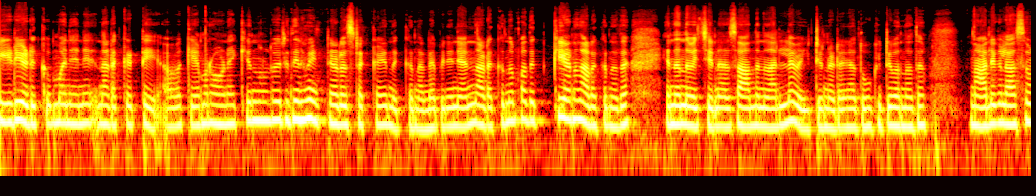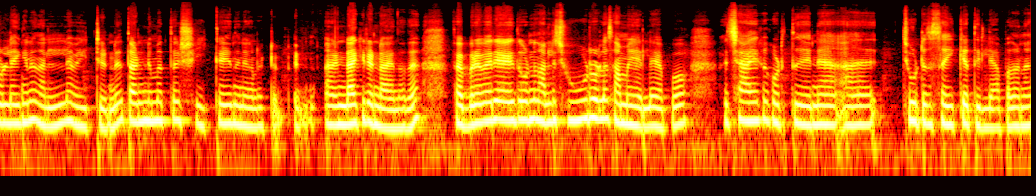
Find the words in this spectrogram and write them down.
വീഡിയോ എടുക്കുമ്പോൾ ഞാൻ നടക്കട്ടെ അവ ക്യാമറ ഓണാക്കി എന്നുള്ളൊരു ഇതിന് വേണ്ടി അവിടെ സ്റ്റക്കായി നിൽക്കുന്നുണ്ട് പിന്നെ ഞാൻ നടക്കുന്ന പതുക്കെയാണ് നടക്കുന്നത്. എന്താണെന്ന് വെച്ച് കഴിഞ്ഞാൽ സാധനം നല്ല വെയിറ്റ് ഉണ്ട് ഞാൻ തൂക്കിയിട്ട് വന്നത് നാല് ഗ്ലാസ് ഉള്ളെങ്കിൽ നല്ല വെയിറ്റ് ഉണ്ട്. തണ്ണിമത്ത ഷെയ്ക്കായി ഞങ്ങൾ ഉണ്ടാക്കിയിട്ടുണ്ടായിരുന്നത്. ഫെബ്രുവരി ആയതുകൊണ്ട് നല്ല ചൂടുള്ള സമയമല്ലേ അപ്പോൾ ചായയൊക്കെ കൊടുത്തു കഴിഞ്ഞാൽ ചൂട്ടത് സഹിക്കത്തില്ല. അപ്പോൾ തന്നെ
